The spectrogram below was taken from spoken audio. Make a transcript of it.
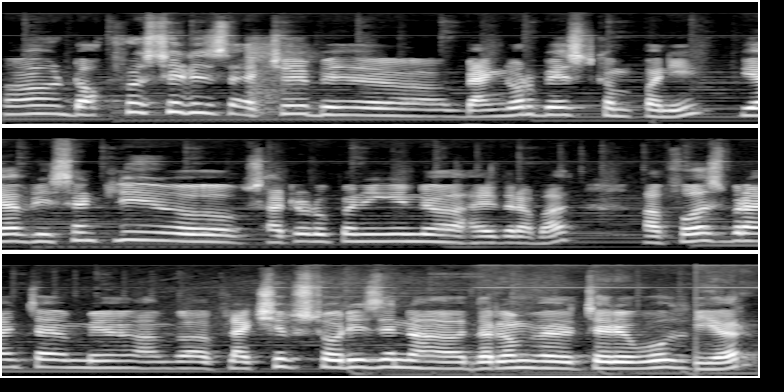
Uh, Dock Frostd is actually a uh, Bangalore-based company. We have recently uh, started opening in uh, Hyderabad. Our first branch, um, uh, flagship store is in uh, Durgam Cheruvu here,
